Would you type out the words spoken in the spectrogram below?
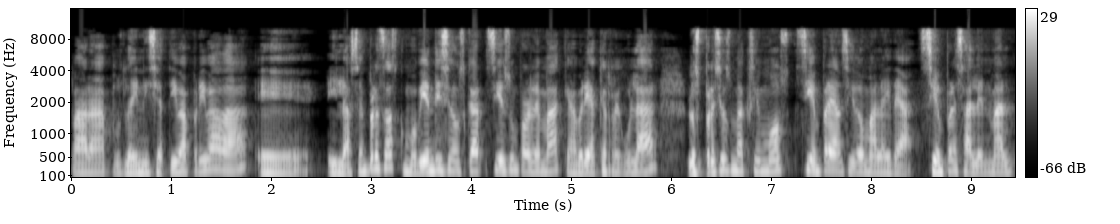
para pues la iniciativa privada eh, y las empresas, como bien dice Oscar, sí es un problema que habría que regular, los precios máximos siempre han sido mala idea, siempre salen mal,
